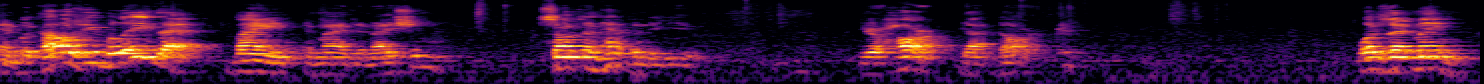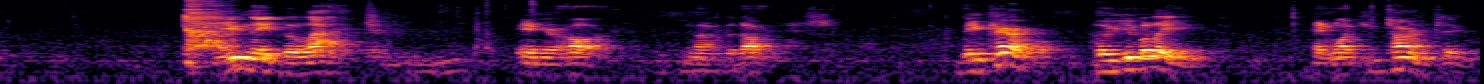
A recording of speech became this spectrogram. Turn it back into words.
And because you believe that vain imagination, something happened to you. Your heart got dark. What does that mean? You need the light in your heart, not the darkness. Be careful who you believe and what you turn to,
